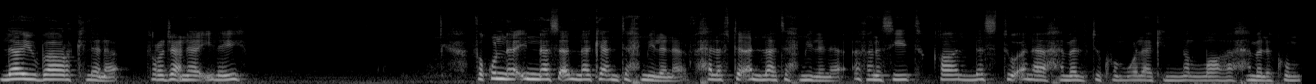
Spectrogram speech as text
لا يبارك لنا. فرجعنا إليه. فقلنا إنا سألناك أن تحملنا فحلفت أن لا تحملنا أفنسيت؟ قال لست أنا حملتكم ولكن الله حملكم.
